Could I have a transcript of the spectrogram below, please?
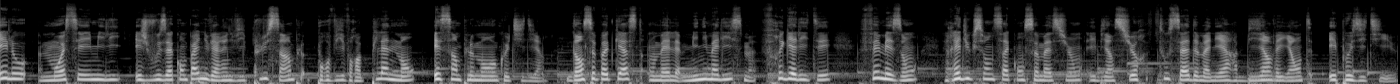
Hello, moi c'est Émilie et je vous accompagne vers une vie plus simple pour vivre pleinement et simplement au quotidien. Dans ce podcast, on mêle minimalisme, frugalité, fait maison, réduction de sa consommation et bien sûr tout ça de manière bienveillante et positive.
